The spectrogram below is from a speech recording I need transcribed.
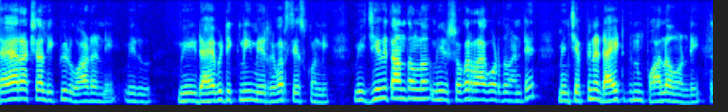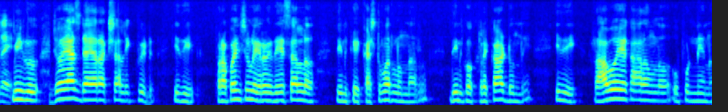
డయారక్షా లిక్విడ్ వాడండి. మీరు మీ డయాబెటిక్ని మీరు రివర్స్ చేసుకోండి. మీ జీవితాంతంలో మీరు షుగర్ రాకూడదు అంటే మేము చెప్పిన డైట్ని ఫాలో అవ్వండి. మీకు జోయాస్ డయారక్షా లిక్విడ్ ఇది ప్రపంచంలో ఇరవై దేశాల్లో దీనికి కస్టమర్లు ఉన్నారు. దీనికి ఒక రికార్డు ఉంది. ఇది రాబోయే కాలంలో ఇప్పుడు నేను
